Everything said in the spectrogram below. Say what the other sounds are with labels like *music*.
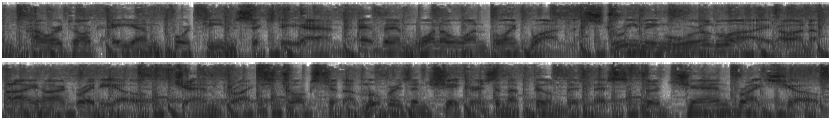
on Power Talk AM 1460 and FM 101.1. Streaming worldwide on iHeartRadio. Jan Price talks to the movers and shakers in the film business. The Jan Price Show.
